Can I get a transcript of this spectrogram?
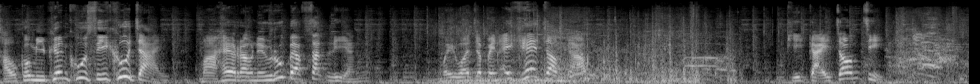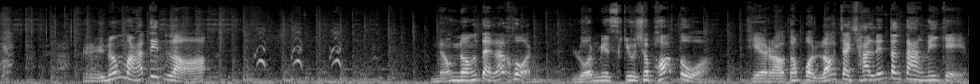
เขาก็มีเพื่อนคู่สีคู่ใจ มาให้เราในรูปแบบสัตว์เลี้ยง ไม่ว่าจะเป็นไอ้แค่จอมงับ พี่ไก่จอมจิก หรือน้องหมาติดหลอน้องๆแต่ละคนล้วนมีสกิลเฉพาะตัว ที่เราต้องปลดล็อกจากชาเลนจ์ต่าง ๆ ในเกม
